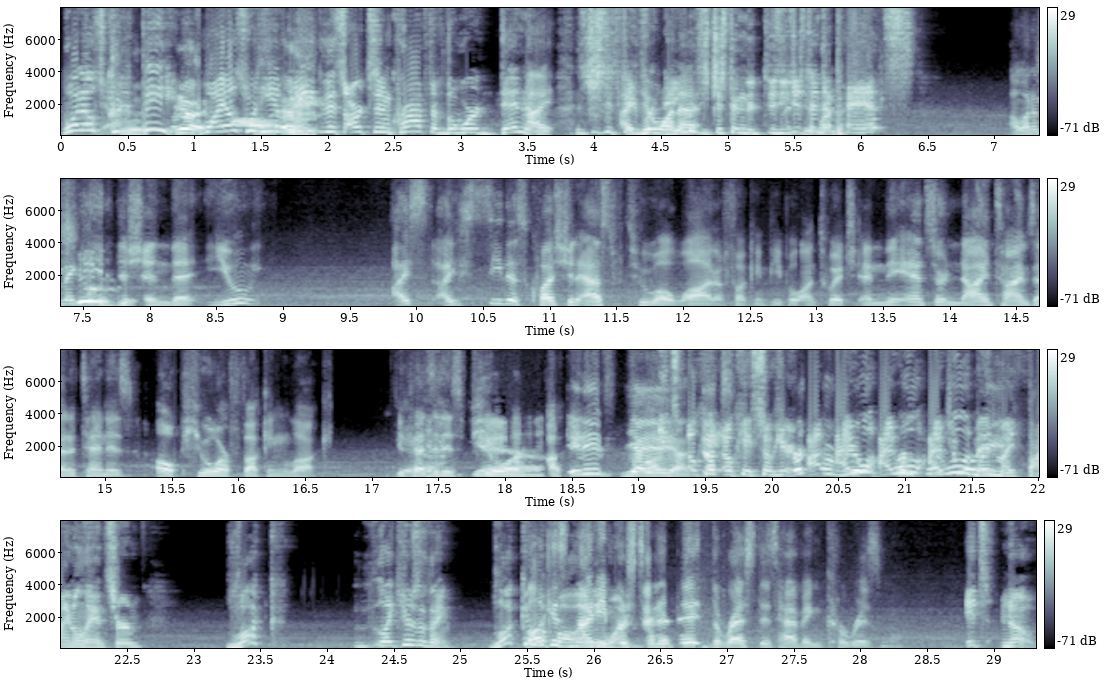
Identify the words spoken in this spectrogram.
What else could it be? Anyway, Why else would he have oh. made this arts and craft of the word denim? I- it's just his favorite wanna- name. Is he just into? Is he just do into wanna- pants? I want to make the addition that you I, s- I see this question asked to a lot of fucking people on Twitch, and the answer nine times out of ten is, oh, pure fucking luck. Because Yeah. it is pure Yeah. fucking It is. Yeah, yeah, yeah. okay, That's- okay. So here, I, the I will, I will, I will amend my final answer. Luck, like here's the thing. Luck can Luck is befall ninety anyone. percent of it. The rest is having charisma. It's no,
